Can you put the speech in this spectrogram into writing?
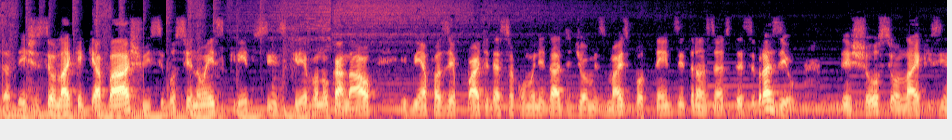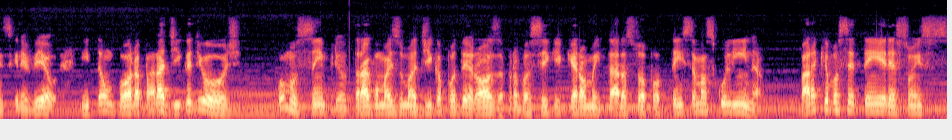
já deixe seu like aqui abaixo e se você não é inscrito, se inscreva no canal e venha fazer parte dessa comunidade de homens mais potentes e transantes desse Brasil. Deixou seu like e se inscreveu? Então bora para a dica de hoje. Como sempre, eu trago mais uma dica poderosa para você que quer aumentar a sua potência masculina, para que você tenha ereções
